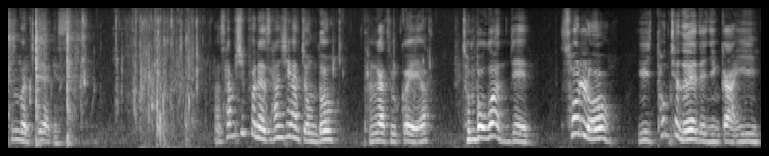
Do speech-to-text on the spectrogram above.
핏물을 빼야겠어. 한 30분에서 1시간 정도 담가 둘 거예요. 전복은 이제 솔로 이 통째 넣어야 되니까 이,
